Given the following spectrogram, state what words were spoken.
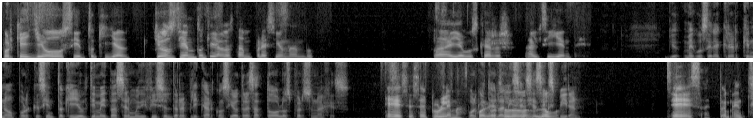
Porque yo siento que ya. Yo siento que ya lo están presionando. Para ya buscar al siguiente. Yo me gustaría creer que no, porque siento que Ultimate va a ser muy difícil de replicar conseguir otra vez a todos los personajes. Ese es el problema. Porque Por todas las lo- licencias lo- expiran. Exactamente.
